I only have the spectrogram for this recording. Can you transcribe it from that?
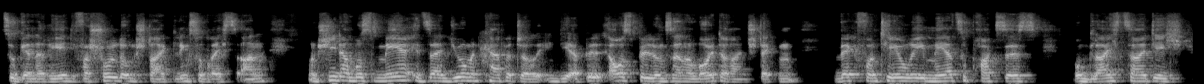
zu generieren. Die Verschuldung steigt links und rechts an. Und China muss mehr in sein Human Capital, in die Ausbildung seiner Leute reinstecken, weg von Theorie, mehr zu Praxis, um gleichzeitig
